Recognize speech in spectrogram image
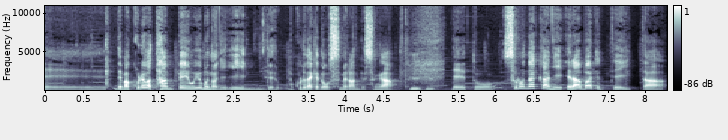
えーで、まあ、これは短編を読むのにいいんで、これだけでおすすめなんですが、うんえっ、と、その中に選ばれていた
